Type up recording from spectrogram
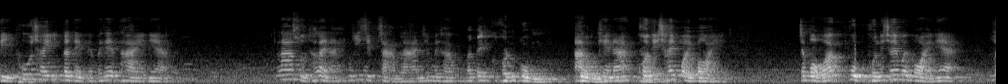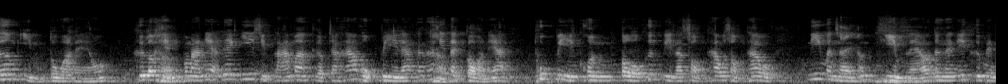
ติผู้ใช้อินเทอร์เน็ตในประเทศไทยเนี่ย ล่าสุดเท่าไหร่นะ23 ล้านใช่ไหมครับ มันเป็นคนกลุ่มอะโอเคนะ คนที่ใช้บ่อยๆ จะบอกว่ากลุ่มคนที่ใช้บ่อยๆ เนี่ย เริ่มอิ่มตัวแล้ว คือเราเห็นครับประมาณเนี้ยเลข 20 ล้านมาเกือบจะ 5 6 ปีแล้วทั้งครัๆบที่แต่ก่อนเนี่ยทุกปีคนโตขึ้นปีละ 2 เท่า 2 เท่า นี่มันใช่ครับอิ่มแล้ว ดังนั้นนี่คือเป็น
